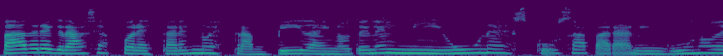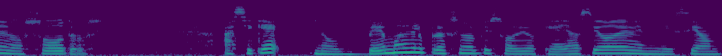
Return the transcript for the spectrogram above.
Padre, gracias por estar en nuestras vidas y no tener ni una excusa para ninguno de nosotros. Así que nos vemos en el próximo episodio que haya sido de bendición.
